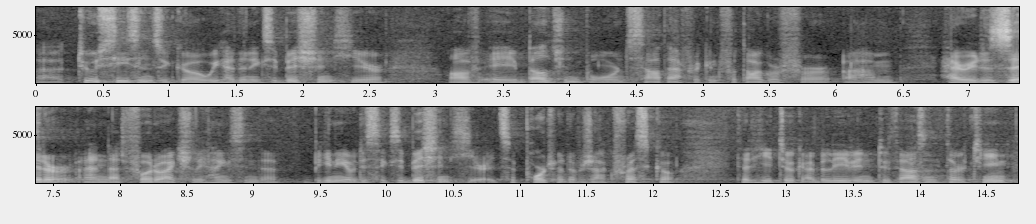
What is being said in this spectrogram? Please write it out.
uh, two seasons ago we had an exhibition here of a Belgian-born South African photographer, um, Harry de Zitter, and that photo actually hangs in the beginning of this exhibition here. It's a portrait of Jacque Fresco that he took, I believe, in 2013.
